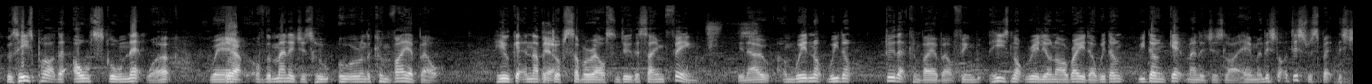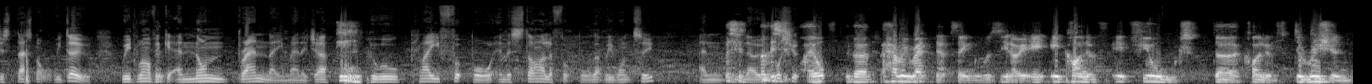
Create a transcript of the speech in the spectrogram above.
because he's part of the old school network where yeah. of the managers who, who are on the conveyor belt, he'll get another yeah. job somewhere else and do the same thing, you know. And we're not we don't do that conveyor belt thing. He's not really on our radar. We don't we don't get managers like him, and it's not a disrespect. It's just that's not what we do. We'd rather get a non-brand name manager who will play football in the style of football that we want to. And This you is, know, but this is your- why also the Harry Redknapp thing was, you know, it, it kind of it fueled the kind of derision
